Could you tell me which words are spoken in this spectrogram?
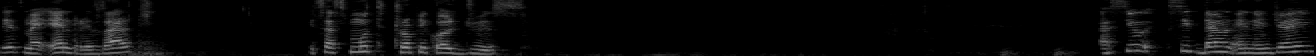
this is my end result. It's a smooth tropical juice. As you sit down and enjoy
